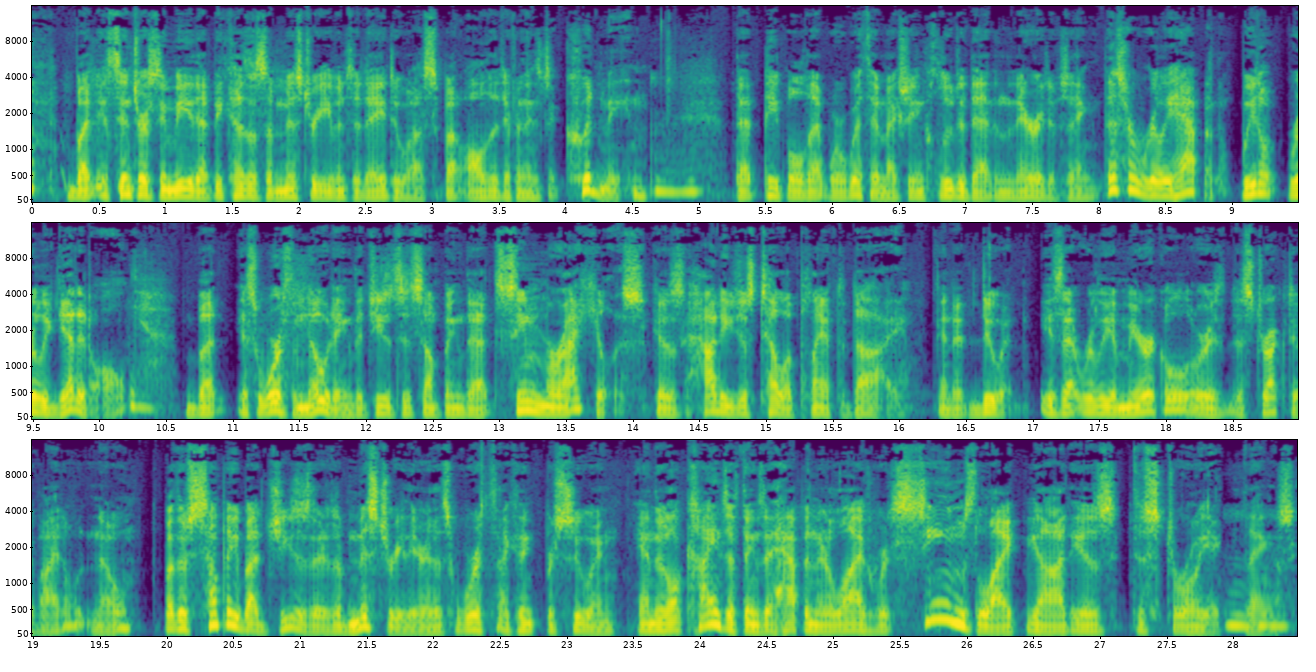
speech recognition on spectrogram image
but it's interesting to me that because it's a mystery even today to us about all the different things it could mean, mm-hmm. that people that were with him actually included that in the narrative saying, this really happened. We don't really get it all. But it's worth noting that Jesus did something that seemed miraculous because how do you just tell a plant to die? and it do it. Is that really a miracle or is it destructive? I don't know. But there's something about Jesus. There's a mystery there that's worth, I think, pursuing. And there's all kinds of things that happen in their lives where it seems like God is destroying mm-hmm. things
